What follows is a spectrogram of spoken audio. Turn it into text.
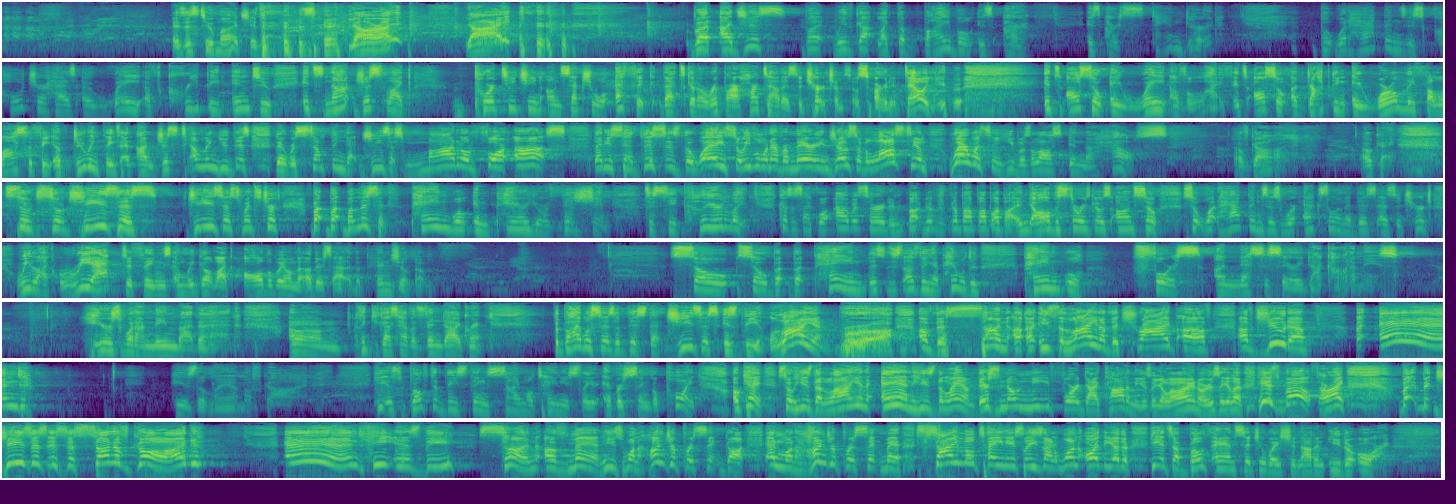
Is this too much? Is, is y'all all right? Y'all all right? but I just, but we've got like the Bible is our is our standard. But what happens is culture has a way of creeping into it's not just like poor teaching on sexual ethic that's gonna rip our hearts out as the church. I'm so sorry to tell you. It's also a way of life. It's also adopting a worldly philosophy of doing things. And I'm just telling you this there was something that Jesus modeled for us that he said, This is the way. So even whenever Mary and Joseph lost him, where was he? He was lost in the house of God. Okay. So so Jesus Jesus went to church. But but but listen, pain will impair your vision to see clearly because it's like well i was hurt and blah, blah blah blah blah and all the stories goes on so so what happens is we're excellent at this as a church we like react to things and we go like all the way on the other side of the pendulum so so but but pain this this other thing that pain will do pain will force unnecessary dichotomies. Here's what I mean by that. Um, I think you guys have a Venn diagram. The Bible says of this that Jesus is the lion of the son, uh, uh, he's the lion of the tribe of, of Judah, but, and he is the Lamb of God. He is both of these things simultaneously at every single point. Okay, so he's the lion and he's the lamb. There's no need for a dichotomy. Is he a lion or is he a lamb? He is both, all right? But, but Jesus is the Son of God and he is the Son of Man. He's 100% God and 100% man. Simultaneously, he's not one or the other. He, it's a both and situation, not an either or.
